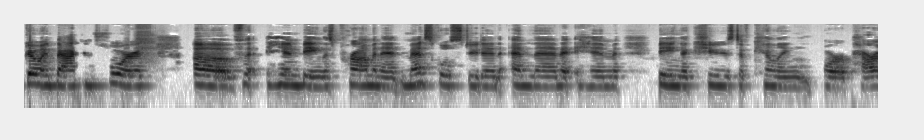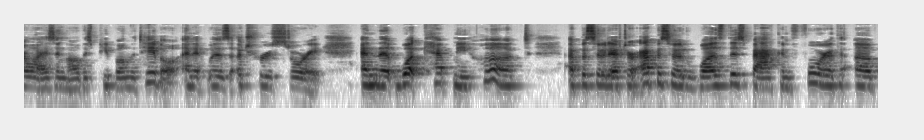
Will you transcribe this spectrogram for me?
going back and forth of him being this prominent med school student and then him being accused of killing or paralyzing all these people on the table. And it was a true story. And that what kept me hooked episode after episode was this back and forth of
